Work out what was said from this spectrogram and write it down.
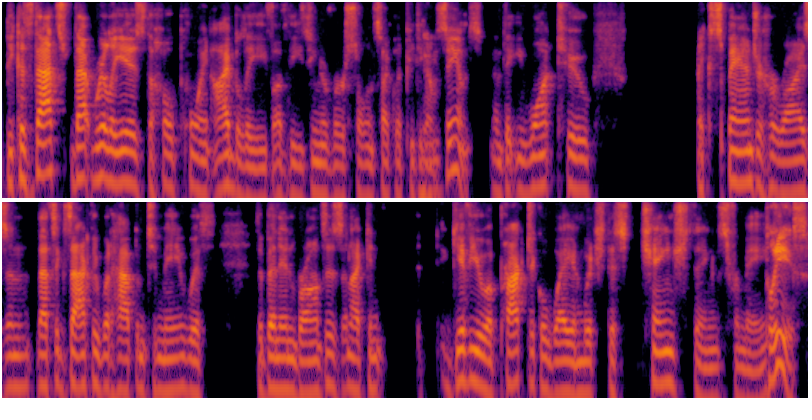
because that's that really is the whole point, I believe, of these universal encyclopedic Yeah. museums, and that you want to expand your horizon. That's exactly what happened to me with the Benin bronzes, and I can give you a practical way in which this changed things for me. please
